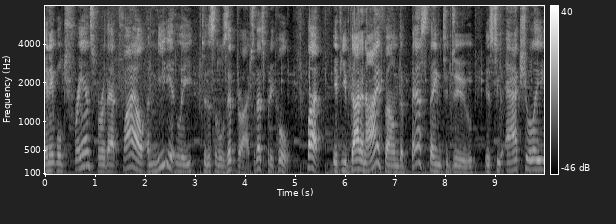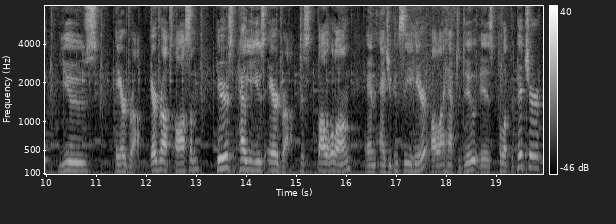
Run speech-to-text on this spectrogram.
and it will transfer that file immediately to this little zip drive. So that's pretty cool. But if you've got an iPhone the best thing to do is to actually use airdrop. Airdrop's awesome. Here's how you use airdrop. Just follow along and as you can see here all I have to do is pull up the picture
